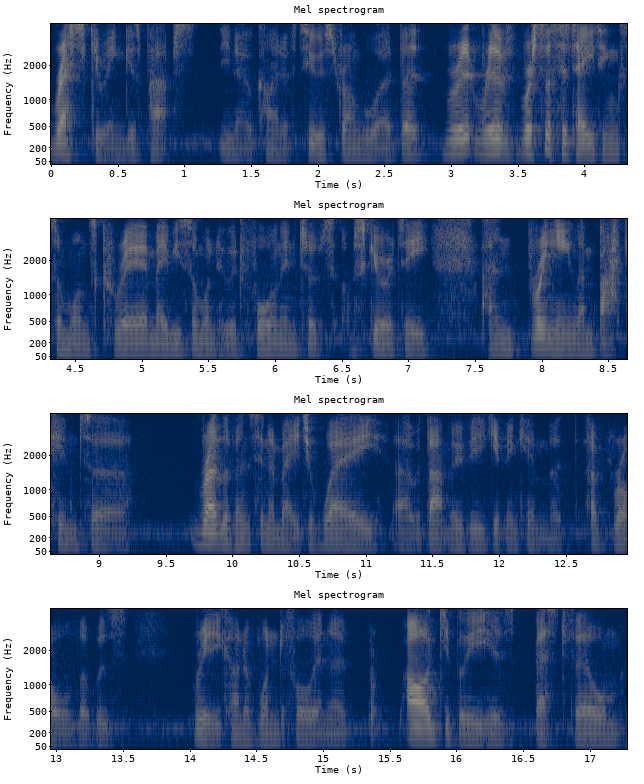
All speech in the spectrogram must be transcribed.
rescuing is perhaps you know kind of too strong a word, but re- re- resuscitating someone's career, maybe someone who had fallen into obscurity, and bringing them back into relevance in a major way uh, with that movie, giving him a, a role that was really kind of wonderful in a arguably his best film.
